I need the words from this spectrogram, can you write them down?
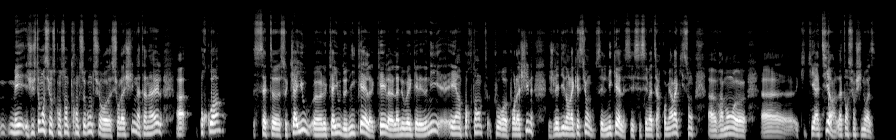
Mais justement, si on se concentre 30 secondes sur, sur la Chine, Nathanaël, pourquoi cette, euh, ce caillou, euh, le caillou de nickel qu'est la, Nouvelle-Calédonie, est importante pour, euh, pour la Chine? Je l'ai dit dans la question, c'est le nickel, c'est ces matières premières-là qui sont vraiment qui, qui, attirent l'attention chinoise.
